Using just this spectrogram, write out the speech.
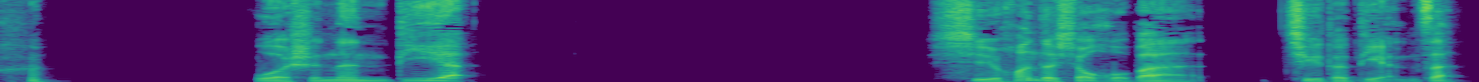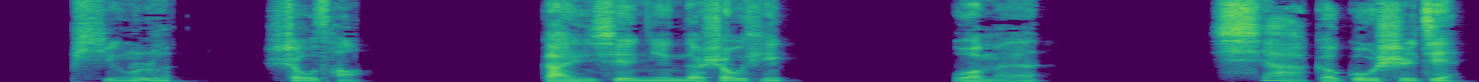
哼，我是嫩爹。喜欢的小伙伴记得点赞、评论、收藏，感谢您的收听，我们。下个故事见。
